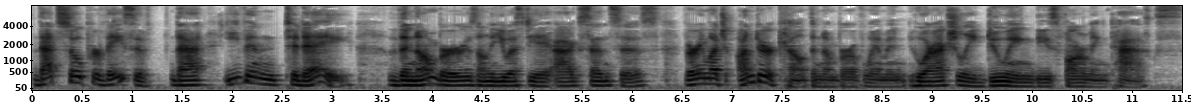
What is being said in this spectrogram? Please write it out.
that's so pervasive that even today, the numbers on the USDA Ag Census very much undercount the number of women who are actually doing these farming tasks.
